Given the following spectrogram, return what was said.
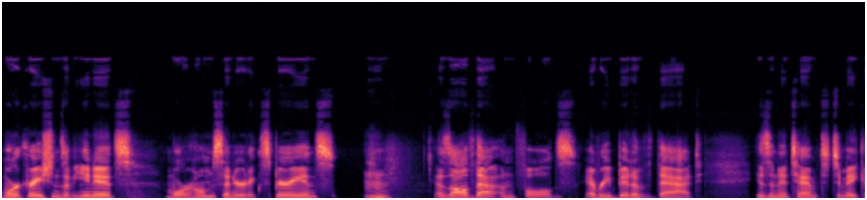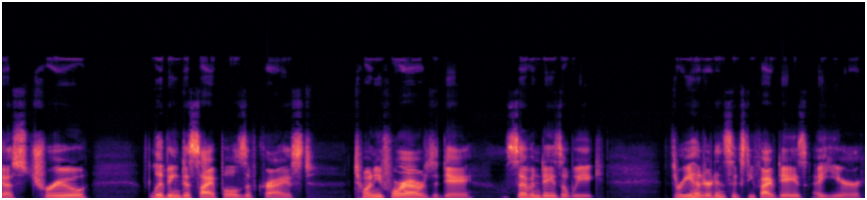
More creations of units, more home centered experience. As all of that unfolds, every bit of that is an attempt to make us true living disciples of Christ 24 hours a day, seven days a week, 365 days a year,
